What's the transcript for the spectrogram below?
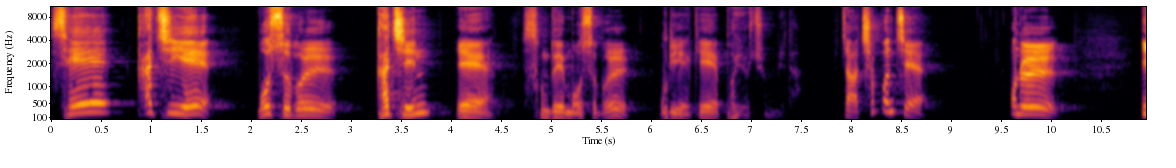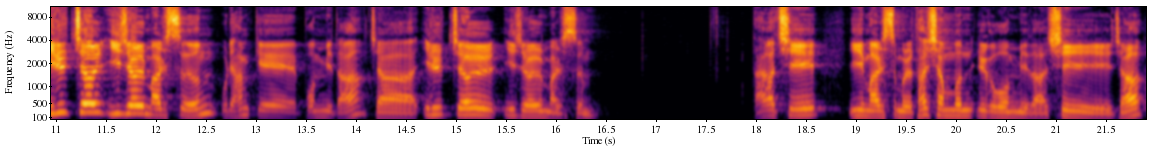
세 가지의 모습을 가진 예, 성도의 모습을 우리에게 보여줍니다. 자, 첫 번째 오늘 1절, 2절 말씀 우리 함께 봅니다. 자, 1절, 2절 말씀. 다 같이 이 말씀을 다시 한번 읽어 봅니다. 시작.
